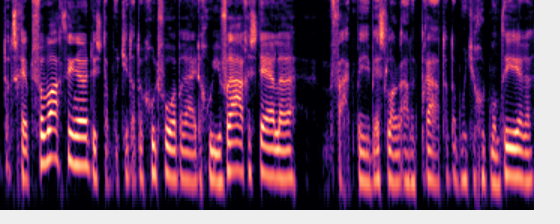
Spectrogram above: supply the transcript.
Dat schept verwachtingen. Dus dan moet je dat ook goed voorbereiden. Goede vragen stellen. Vaak ben je best lang aan het praten. Dat moet je goed monteren.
